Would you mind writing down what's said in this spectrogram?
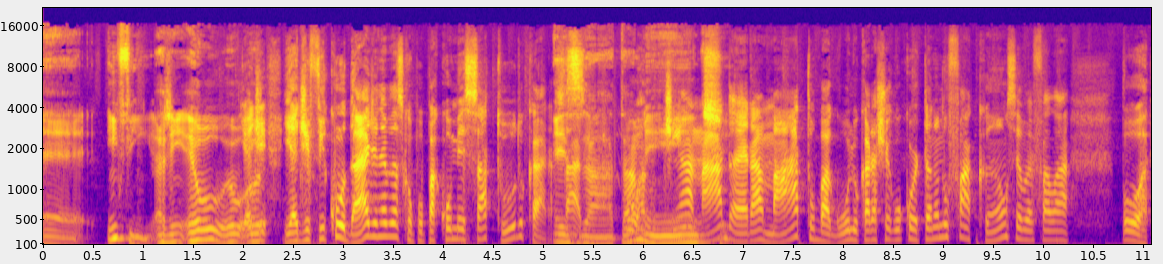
É, enfim, a gente, eu, eu, E a, e a dificuldade, né, Blascão? Pô, Pra começar tudo, cara. Sabe? Porra, não tinha Exatamente. nada, era mato o bagulho. O cara chegou cortando no facão, você vai falar. Porra,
